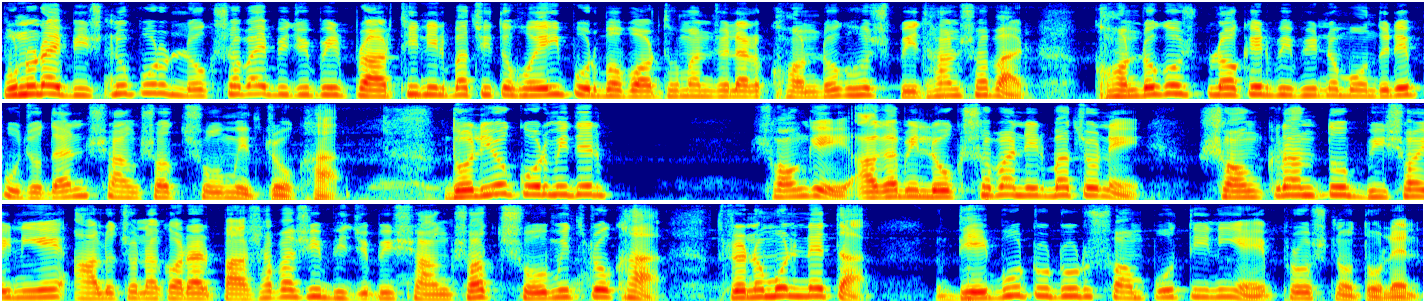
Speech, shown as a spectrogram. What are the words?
পুনরায় বিষ্ণুপুর লোকসভায় বিজেপির প্রার্থী নির্বাচিত হয়েই পূর্ব বর্ধমান জেলার খণ্ডঘোষ বিধানসভার খণ্ডঘোষ ব্লকের বিভিন্ন মন্দিরে পুজো দেন সাংসদ সৌমিত্র খা। দলীয় কর্মীদের সঙ্গে আগামী লোকসভা নির্বাচনে সংক্রান্ত বিষয় নিয়ে আলোচনা করার পাশাপাশি বিজেপি সাংসদ সৌমিত্র খা, তৃণমূল নেতা দেবু টুডুর সম্পত্তি নিয়ে প্রশ্ন তোলেন।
